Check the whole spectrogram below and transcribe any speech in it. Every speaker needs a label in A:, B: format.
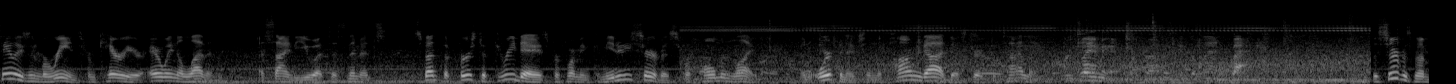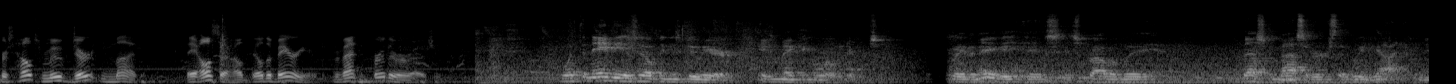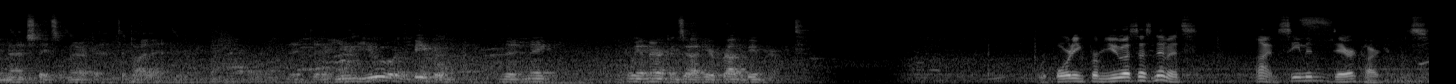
A: Sailors and Marines from carrier Air Wing 11, assigned to USS Nimitz, spent the first of three days performing community service for Home and Life, an orphanage in the Phang Nga district of Thailand.
B: Reclaiming it. We're trying to get the land back.
A: The service members helped remove dirt and mud. They also helped build a barrier to prevent further erosion.
B: What the Navy is helping us do here is making a world of difference. The Navy is, is probably best ambassadors that we've got from the United States of America to Thailand. That, uh, you, you are the people that make we Americans out here proud to be Americans.
A: Reporting from USS Nimitz, I'm Seaman Derek Harkins.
